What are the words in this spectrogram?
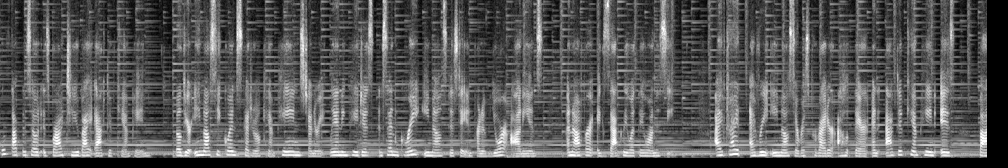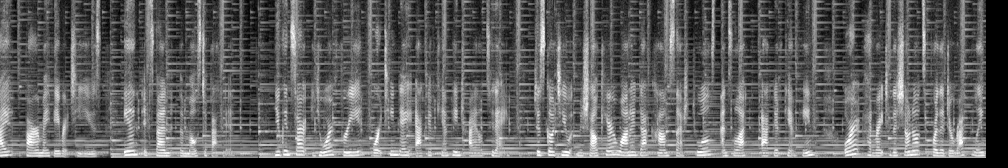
This episode is brought to you by ActiveCampaign. Build your email sequence, schedule campaigns, generate landing pages, and send great emails to stay in front of your audience and offer exactly what they want to see. I've tried every email service provider out there, and ActiveCampaign is by far my favorite to use, and it's been the most effective. You can start your free 14-day ActiveCampaign trial today. Just go to michelecaruana.com slash tools and select ActiveCampaign, or head right to the show notes for the direct link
